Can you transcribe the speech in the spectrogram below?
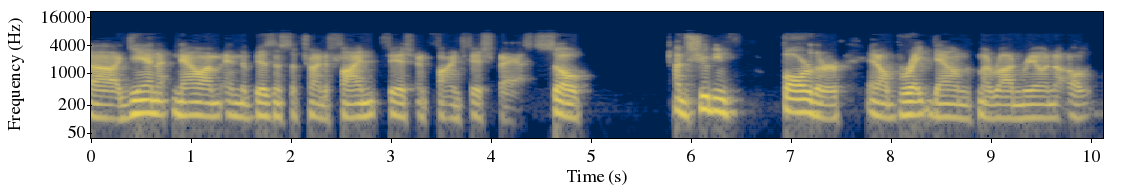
Uh, again, now I'm in the business of trying to find fish and find fish fast. So I'm shooting farther, and I'll break down with my rod and reel, and I'll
